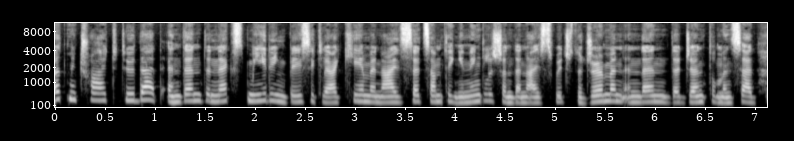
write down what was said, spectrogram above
let me try to do that. And then the next meeting, basically, I came and I said something in English and then I switched to German. And then the gentleman said, ah,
